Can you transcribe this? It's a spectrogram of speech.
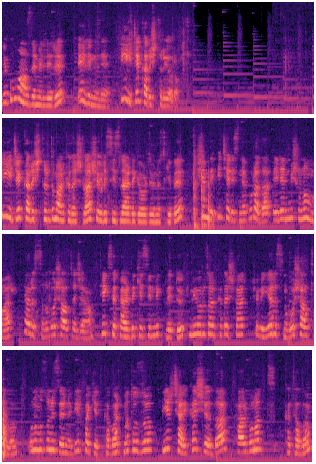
Ve bu malzemeleri elimle iyice karıştırıyorum. İyice karıştırdım arkadaşlar. Şöyle sizler de gördüğünüz gibi. Şimdi içerisine burada elenmiş unum var. Yarısını boşaltacağım. Tek seferde kesinlikle dökmüyoruz arkadaşlar. Şöyle yarısını boşaltalım. Unumuzun üzerine bir paket kabartma tozu, bir çay kaşığı da karbonat katalım.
